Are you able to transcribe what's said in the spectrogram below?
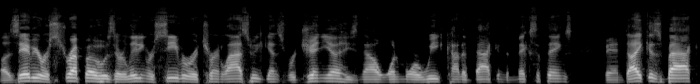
uh, Xavier Restrepo, who's their leading receiver, returned last week against Virginia. He's now one more week kind of back in the mix of things. Van Dyke is back.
